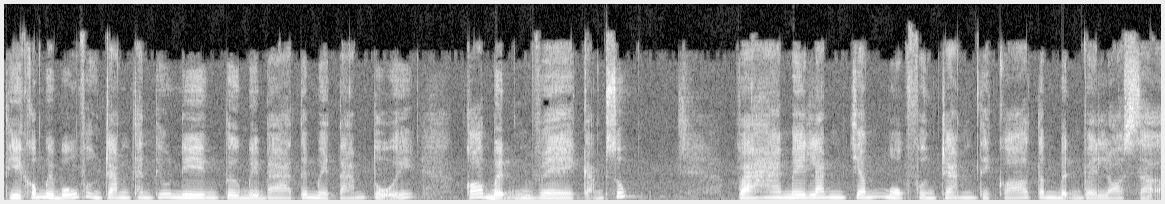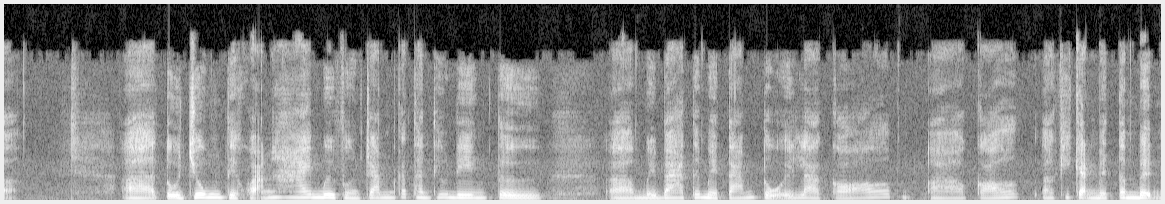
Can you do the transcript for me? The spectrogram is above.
thì có 14% thanh thiếu niên từ 13 tới 18 tuổi có bệnh về cảm xúc và 25.1% thì có tâm bệnh về lo sợ. À, tuổi chung thì khoảng 20% các thanh thiếu niên từ à, 13 tới 18 tuổi là có à, có à, khía cạnh về tâm bệnh.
